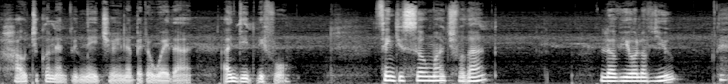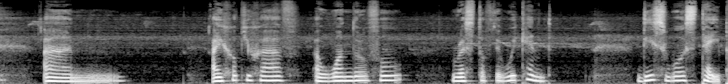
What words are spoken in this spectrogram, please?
how to connect with nature in a better way than I did before. Thank you so much for that. Love you, all of you. And I hope you have a wonderful rest of the weekend. This was Tape,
